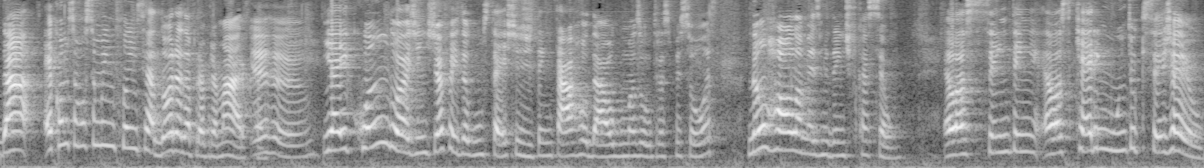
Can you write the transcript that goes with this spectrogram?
da. É como se eu fosse uma influenciadora da própria marca. Uhum. E aí, quando a gente já fez alguns testes de tentar rodar algumas outras pessoas, não rola a mesma identificação. Elas sentem, elas querem muito que seja eu.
